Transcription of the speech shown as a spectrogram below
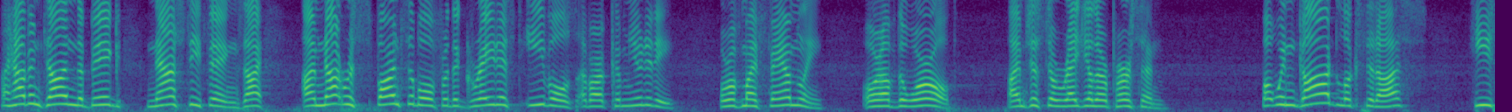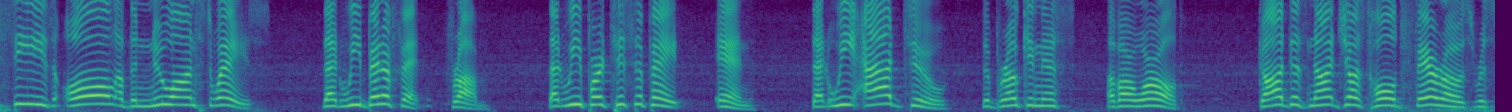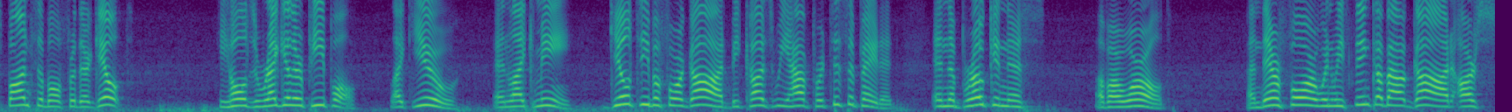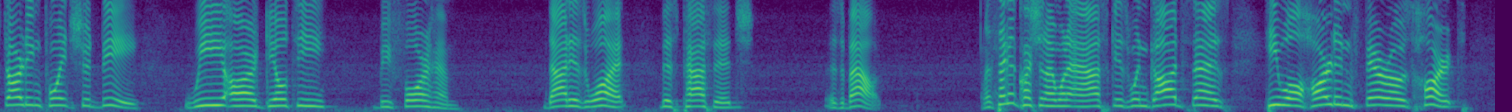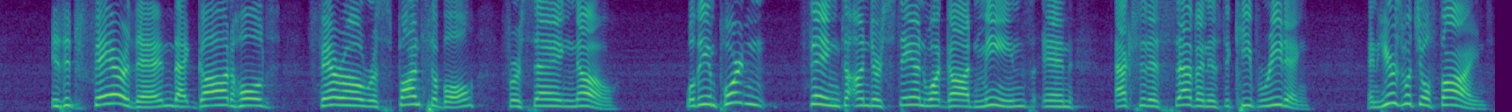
I haven't done the big, nasty things. I, I'm not responsible for the greatest evils of our community or of my family or of the world. I'm just a regular person. But when God looks at us, he sees all of the nuanced ways that we benefit from, that we participate in, that we add to the brokenness of our world. God does not just hold pharaohs responsible for their guilt, He holds regular people like you and like me guilty before God because we have participated in the brokenness of our world. And therefore, when we think about God, our starting point should be we are guilty before Him. That is what this passage is about. The second question I want to ask is when God says He will harden Pharaoh's heart, is it fair then that God holds Pharaoh responsible for saying no? Well, the important thing to understand what God means in Exodus 7 is to keep reading. And here's what you'll find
